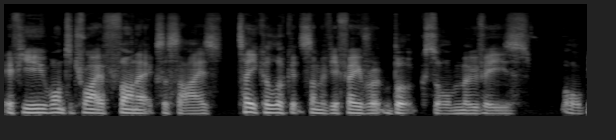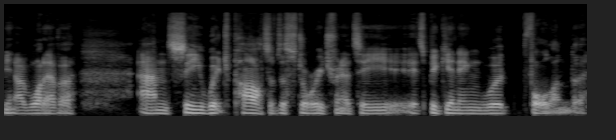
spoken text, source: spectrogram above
If you want to try a fun exercise, take a look at some of your favorite books or movies or, you know, whatever, and see which part of the story trinity its beginning would fall under.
